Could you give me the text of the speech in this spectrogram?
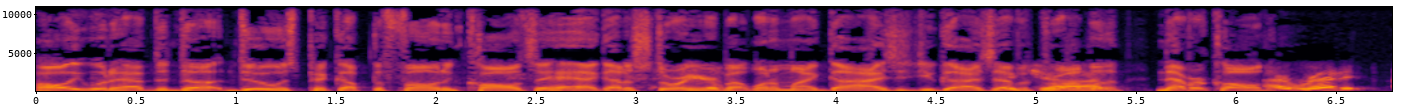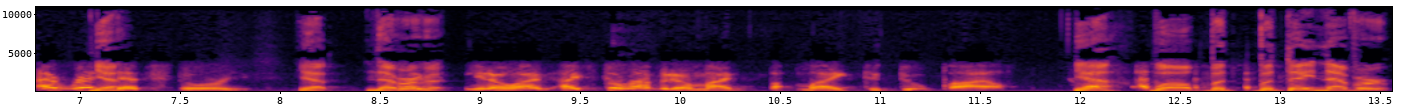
All he would have to do, do is pick up the phone and call and say, "Hey, I got a story here about one of my guys. Did you guys have Hey, a problem John. him?" Never called. I read it. I read Yeah. that story. Yep, never. I, you know, I, I still have it on my my to do pile. Yeah, well, but but they never.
